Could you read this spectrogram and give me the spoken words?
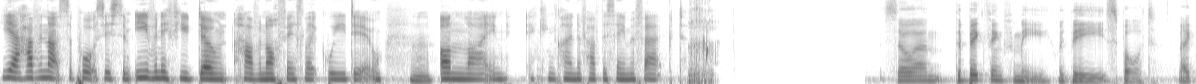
yeah, having that support system, even if you don't have an office like we do Hmm. online, it can kind of have the same effect. So um, the big thing for me would be sport. Like,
